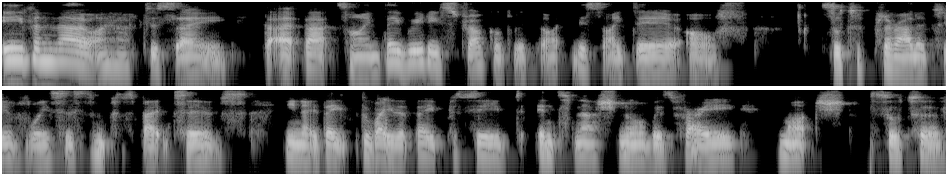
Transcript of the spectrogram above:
even though I have to say that at that time they really struggled with like, this idea of sort of plurality of voices and perspectives. You know, they the way that they perceived international was very much sort of,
